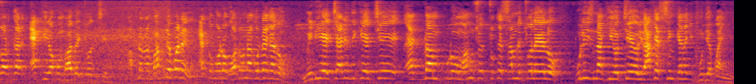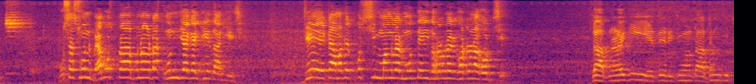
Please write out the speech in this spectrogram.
সরকার একই রকমভাবে চলছে। আপনারা ভাবতে পারেন, এত বড় ঘটনা ঘটে গেল। মিডিয়ায় চারিদিকে হচ্ছে একদম পুরো মানুষের চোখের সামনে চলে এলো। পুলিশ নাকি হচ্ছে ওই রাকেশ সিংকে নাকি খুঁজে পায়নি। প্রশাসন ব্যবস্থাপনাটা কোন জায়গায় গিয়ে দাঁড়িয়েছে? যে এটা আমাদের পশ্চিমবাংলার মধ্যে এই ধরনের ঘটনা ঘটছে। তা আপনারা কি এতে রীতিমতো আতঙ্কিত?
